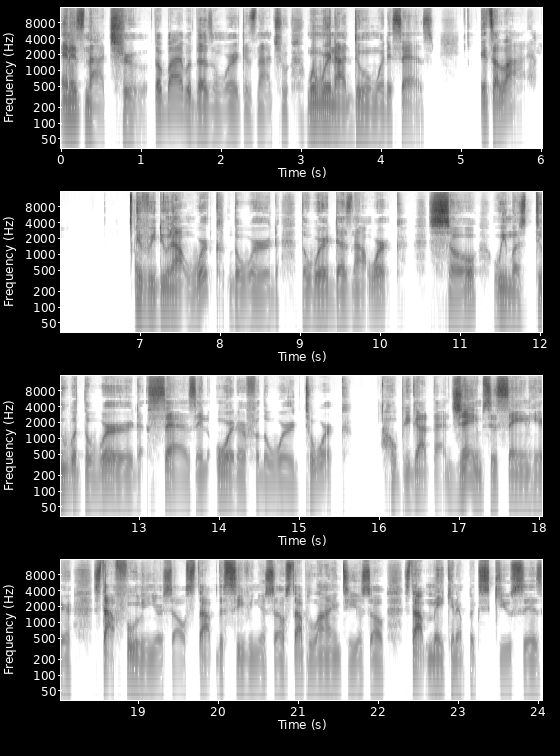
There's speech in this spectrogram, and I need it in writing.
and it's not true. The Bible doesn't work. It's not true. When we're not doing what it says, it's a lie. If we do not work the word, the word does not work. So we must do what the word says in order for the word to work. I hope you got that. James is saying here stop fooling yourself, stop deceiving yourself, stop lying to yourself, stop making up excuses.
